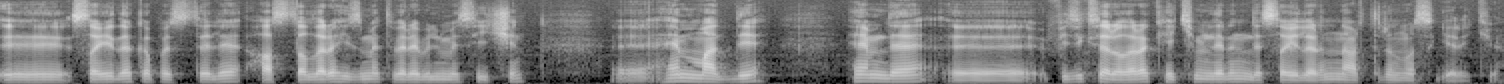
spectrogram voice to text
e, sayıda kapasiteli hastalara hizmet verebilmesi için e, hem maddi hem de e, fiziksel olarak hekimlerin de sayılarının arttırılması gerekiyor.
